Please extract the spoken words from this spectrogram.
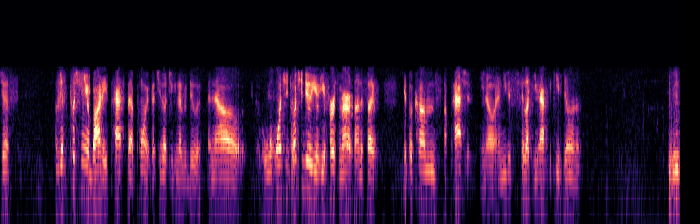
just of just pushing your body past that point that you thought you could never do it. And now, once you once you do your your first marathon, it's like it becomes a passion. You know, and you just feel like you have to keep doing it. hmm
